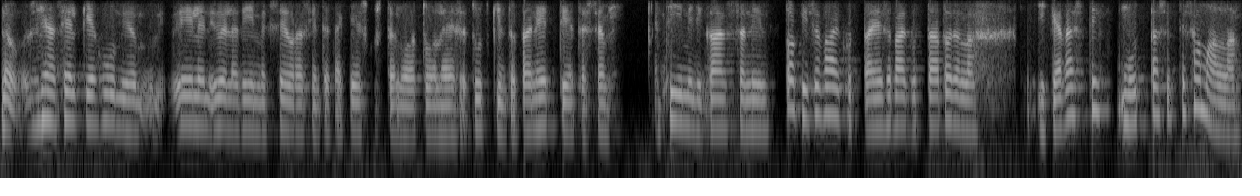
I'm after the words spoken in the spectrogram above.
No ihan selkeä huomio. Eilen yöllä viimeksi seurasin tätä keskustelua tuolla ja se tutkin tota nettiä tässä tiimini kanssa, niin toki se vaikuttaa ja se vaikuttaa todella ikävästi, mutta sitten samalla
